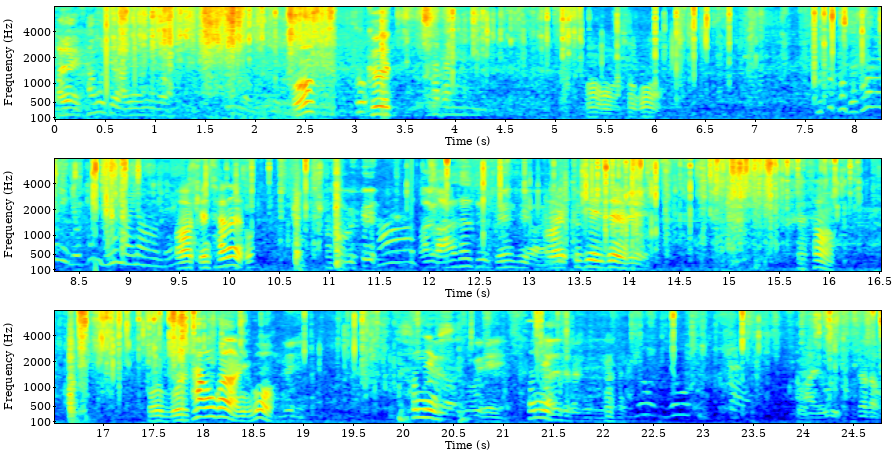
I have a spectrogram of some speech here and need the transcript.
과장님 사무실 안에 하는 거. 어? 그 가방. 어, 어 저거 어떡하죠? 사모님 옆구리 너무 많이 나오는데? 아 괜찮아요. 아, 왜? 아, 아, 이거 안 사주도 되는데요. 아 그게 이제 네. 그래서 뭐, 뭘 사온 건 아니고 네. 손님 네. 손님 돼요. 아, 이거 비싸다고.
